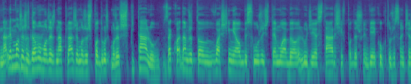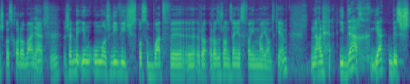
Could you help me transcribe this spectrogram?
No ale możesz w domu, możesz na plaży, możesz w podróży, możesz w szpitalu. Zakładam, że to właśnie miałoby służyć temu, aby ludzie starsi w podeszłym wieku, którzy są ciężko schorowani, Jasne. żeby im umożliwić w sposób łatwy ro, rozrządzenie swoim majątkiem. No ale idea jakby z,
